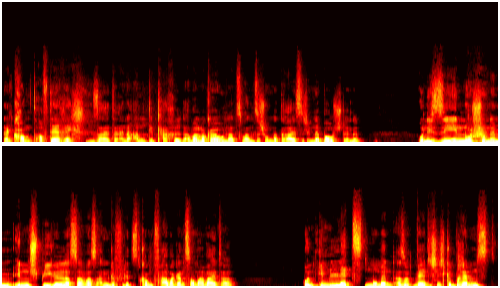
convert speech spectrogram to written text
Dann kommt auf der rechten Seite eine angekachelt, aber locker 120, 130 in der Baustelle. Und ich sehe ihn nur schon im Innenspiegel, dass da was angeflitzt kommt, fahr aber ganz normal weiter. Und im letzten Moment, also wer hätte ich nicht gebremst,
